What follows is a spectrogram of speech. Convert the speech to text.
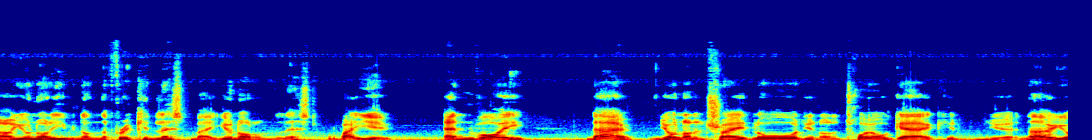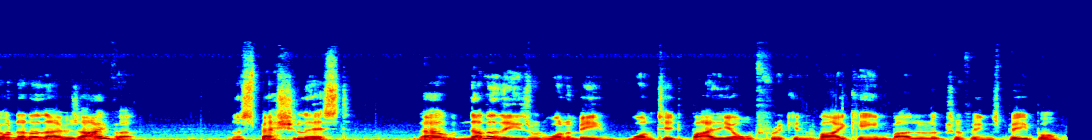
Oh, you're not even on the freaking list, mate. You're not on the list. What about you? Envoy? No, you're not a trade lord. You're not a toil gek. You, you, no, you're none of those either. A specialist. No, none of these would want to be wanted by the old freaking Vy'keen by the looks of things, people.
